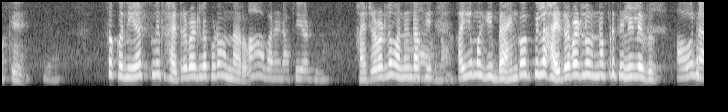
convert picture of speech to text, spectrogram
ఓకే. సో కొన్ని ఇయర్స్ మీరు హైదరాబాద్లో కూడా ఉన్నారు. వన్ అండ్ హాఫ్ ఇయర్ ఉన్నాం. హైదరాబాద్లో వన్ అండ్ హాఫ్ ఇయర్ అయ్యో మాకు ఈ బ్యాంకాక్ పిల్ల హైదరాబాద్లో ఉన్నప్పుడు తెలియలేదు. అవునా?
